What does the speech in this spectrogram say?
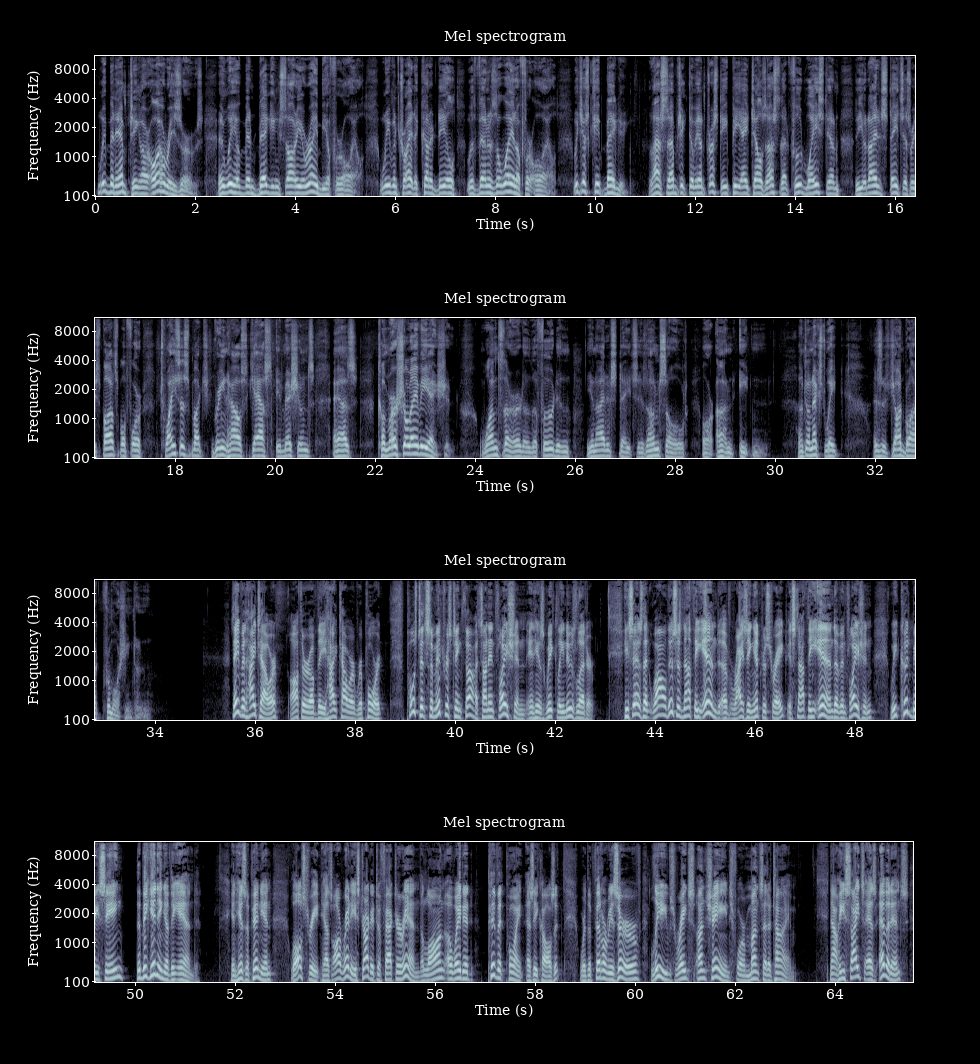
we've been emptying our oil reserves, and we have been begging Saudi Arabia for oil. We even tried to cut a deal with Venezuela for oil. We just keep begging. Last subject of interest EPA tells us that food waste in the United States is responsible for twice as much greenhouse gas emissions as commercial aviation. One third of the food in the United States is unsold or uneaten. Until next week, this is John Block from Washington. David Hightower, author of the Hightower Report, posted some interesting thoughts on inflation in his weekly newsletter. He says that while this is not the end of rising interest rate, it's not the end of inflation, we could be seeing the beginning of the end. In his opinion, Wall Street has already started to factor in the long awaited pivot point, as he calls it, where the Federal Reserve leaves rates unchanged for months at a time. Now, he cites as evidence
